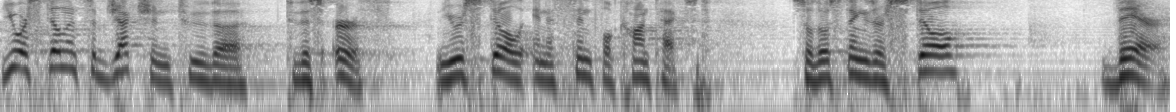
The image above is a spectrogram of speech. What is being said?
you are still in subjection to, the, to this earth. You are still in a sinful context. So those things are still there.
